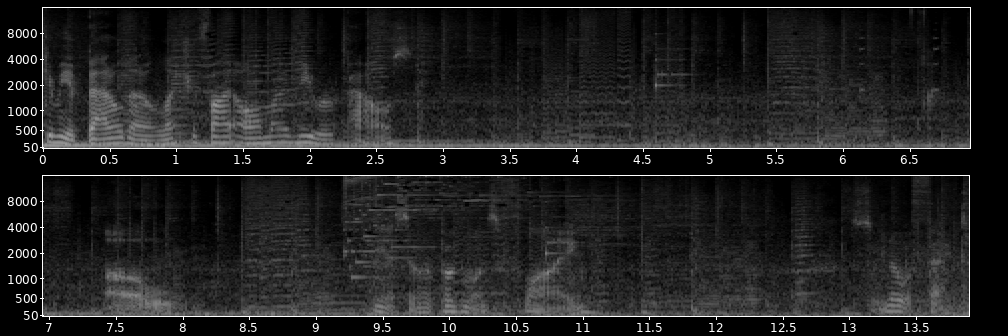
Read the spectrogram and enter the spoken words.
Give me a battle that'll electrify all my viewer pals. Oh. Yeah, so her Pokemon's flying. So no effect.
